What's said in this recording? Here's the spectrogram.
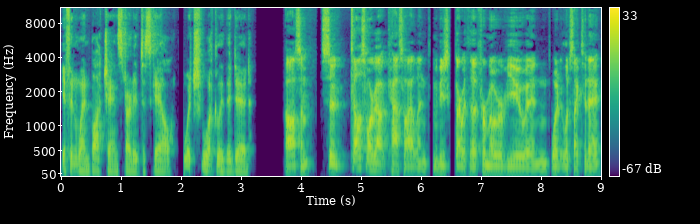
if and when blockchain started to scale, which luckily they did. Awesome. So tell us more about Castle Island. Maybe just start with a firm overview and what it looks like today.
